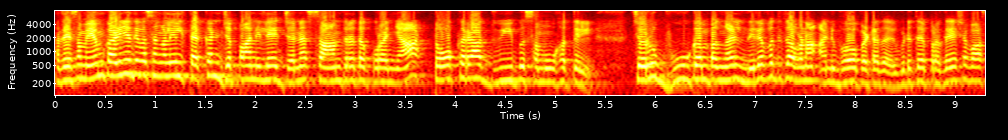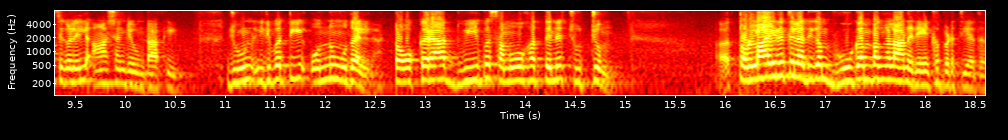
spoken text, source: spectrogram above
അതേസമയം കഴിഞ്ഞ ദിവസങ്ങളിൽ തെക്കൻ ജപ്പാനിലെ ജനസാന്ദ്രത കുറഞ്ഞ ടോക്കര ദ്വീപ് സമൂഹത്തിൽ ചെറു ഭൂകമ്പങ്ങൾ നിരവധി തവണ അനുഭവപ്പെട്ടത് ഇവിടുത്തെ പ്രദേശവാസികളിൽ ആശങ്കയുണ്ടാക്കി. ജൂൺ ഇരുപത്തി ഒന്ന് മുതൽ ടോക്കര ദ്വീപ് സമൂഹത്തിന് ചുറ്റും തൊള്ളായിരത്തിലധികം ഭൂകമ്പങ്ങളാണ് രേഖപ്പെടുത്തിയത്.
